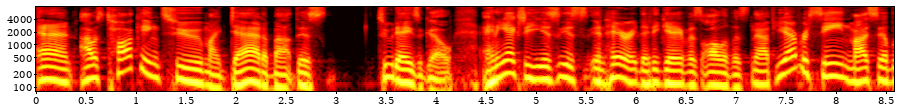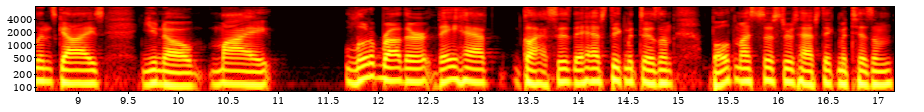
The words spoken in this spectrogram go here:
And I was talking to my dad about this two days ago, and he actually is is inherit that he gave us all of us. Now, if you ever seen my siblings, guys, you know my little brother, they have glasses, they have stigmatism. Both my sisters have stigmatism,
